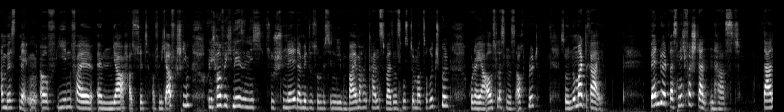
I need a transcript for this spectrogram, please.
am besten merken. Auf jeden Fall, ähm, ja, hast du jetzt hoffentlich aufgeschrieben. Und ich hoffe, ich lese nicht zu schnell, damit du so ein bisschen nebenbei machen kannst, weil sonst musst du immer zurückspülen oder ja auslassen. Das ist auch blöd. So, Nummer drei. Wenn du etwas nicht verstanden hast, dann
